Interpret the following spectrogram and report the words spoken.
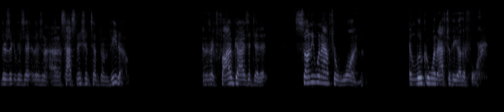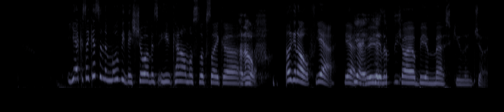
there's a there's a there's an, an assassination attempt on Vito, and there's like five guys that did it. Sonny went after one, and Luca went after the other four. Yeah, because I guess in the movie they show him as he kind of almost looks like a An oath. like an oaf. Yeah. Yeah. Yeah, May yeah, the- child be a masculine child.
